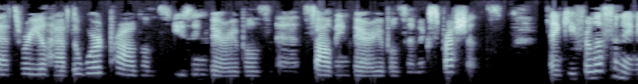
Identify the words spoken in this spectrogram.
that's where you'll have the word problems using variables and solving variables and expressions. Thank you for listening.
